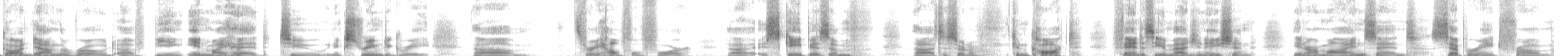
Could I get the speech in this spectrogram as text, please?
gone down the road of being in my head to an extreme degree. Um, it's very helpful for uh, escapism uh, to sort of concoct fantasy imagination in our minds and separate from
